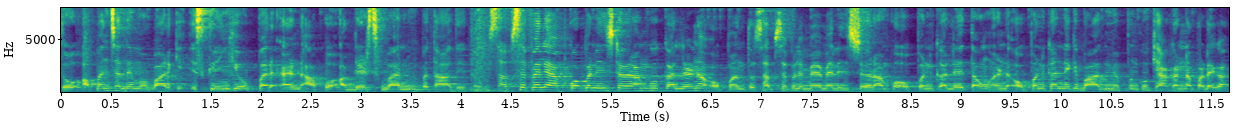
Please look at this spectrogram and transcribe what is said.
तो अपन चलते मोबाइल की स्क्रीन के ऊपर एंड आपको अपडेट्स के बारे में बता देता हूँ। सबसे पहले आपको अपने इंस्टाग्राम को कर लेना ओपन तो सबसे पहले मैं मेरे इंस्टाग्राम को ओपन कर लेता हूँ एंड ओपन करने के बाद में अपन को क्या करना पड़ेगा।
